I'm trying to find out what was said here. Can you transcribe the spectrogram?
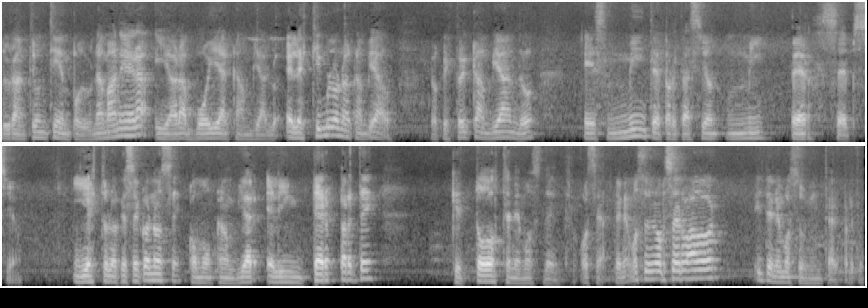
durante un tiempo de una manera y ahora voy a cambiarlo. El estímulo no ha cambiado. Lo que estoy cambiando es mi interpretación, mi percepción. Y esto es lo que se conoce como cambiar el intérprete que todos tenemos dentro. O sea, tenemos un observador y tenemos un intérprete.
